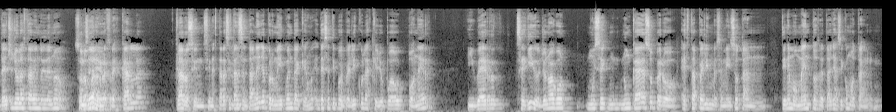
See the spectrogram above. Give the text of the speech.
De hecho, yo la estaba viendo hoy de nuevo. Solo para refrescarla. Claro, sin, sin estar así tan sentado en ella, pero me di cuenta que es de ese tipo de películas que yo puedo poner y ver seguido. Yo no hago muy se- nunca eso, pero esta peli me- se me hizo tan... Tiene momentos, detalles así como tan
